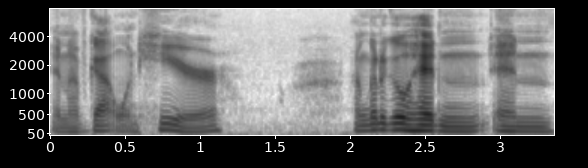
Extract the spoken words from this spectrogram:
and I've got one here, I'm going to go ahead and, and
